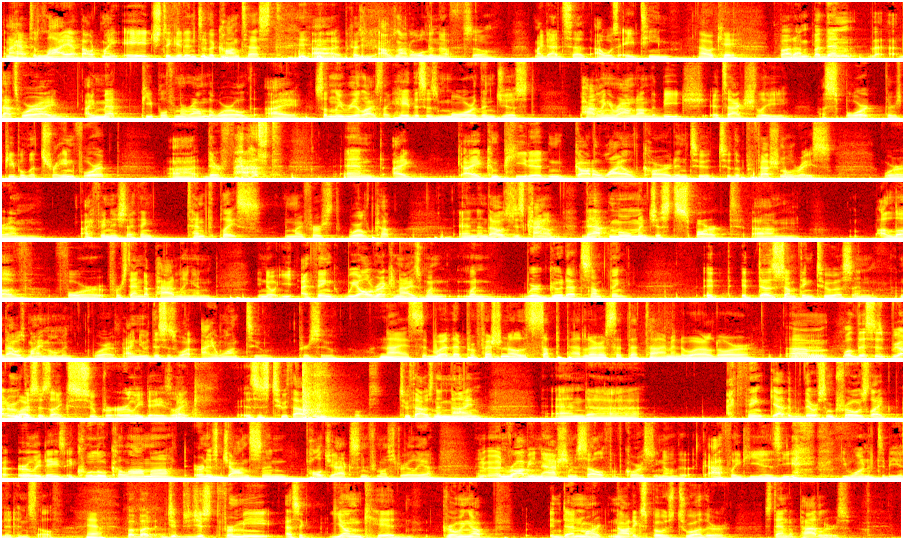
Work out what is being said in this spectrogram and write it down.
and I had to lie about my age to get into the contest uh, because I was not old enough. So my dad said I was 18. Okay. But um, but then th- that's where I I met people from around the world. I suddenly realized like, hey, this is more than just paddling around on the beach. It's actually a sport. There's people that train for it. Uh, they're fast, and I I competed and got a wild card into to the professional race, where um, I finished I think tenth place in my first World Cup, and and that was just kind of that moment just sparked um, a love for for stand up paddling, and you know I think we all recognize when when we're good at something, it it does something to us, and, and that was my moment where I knew this is what I want to pursue. Nice. Were there professional SUP paddlers at that time in the world, or? Um, well, this is we got to remember this is like super early days. Like this is 2000, whoops, 2009, and uh, think yeah, there were some pros like uh, early days: Ikulu Kalama, Ernest Johnson, Paul Jackson from Australia, and, and Robby Naish himself. Of course, you know the athlete he is. He he wanted to be in it himself. Yeah. But but j- just for me as a young kid growing up in Denmark, not exposed to other stand-up paddlers,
